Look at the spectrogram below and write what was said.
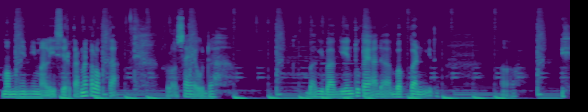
meminimalisir. Karena kalau kita kalau saya udah bagi-bagiin tuh kayak ada beban gitu. Uh, ih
